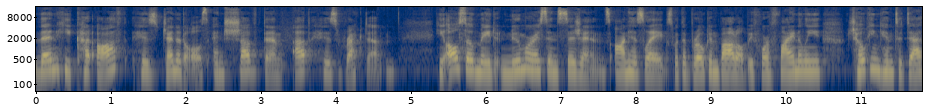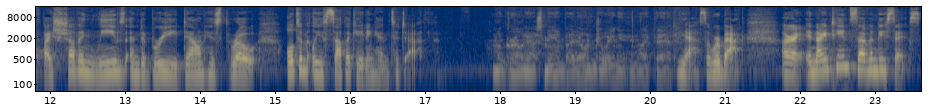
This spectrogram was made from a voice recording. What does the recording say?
Then he cut off his genitals and shoved them up his rectum. He also made numerous incisions on his legs with a broken bottle before finally choking him to death by shoving leaves and debris down his throat, ultimately suffocating him to death. I'm a grown ass man, but I don't enjoy anything like that. Yeah, so we're back. All right, in 1976,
